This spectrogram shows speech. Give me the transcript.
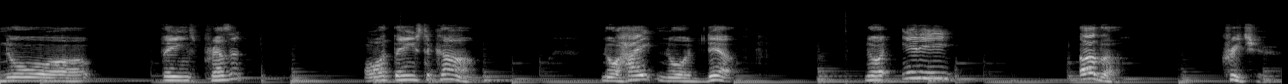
nor things present or things to come, nor height nor depth, nor any other creature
